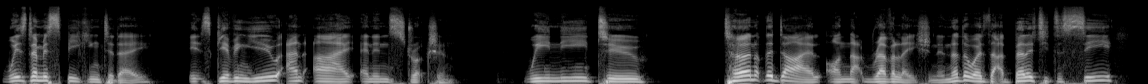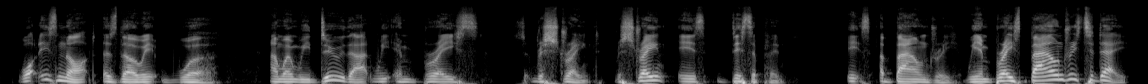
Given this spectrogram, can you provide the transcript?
Wisdom is speaking today. It's giving you and I an instruction. We need to turn up the dial on that revelation. In other words, that ability to see what is not as though it were. And when we do that, we embrace restraint. Restraint is discipline, it's a boundary. We embrace boundaries today.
